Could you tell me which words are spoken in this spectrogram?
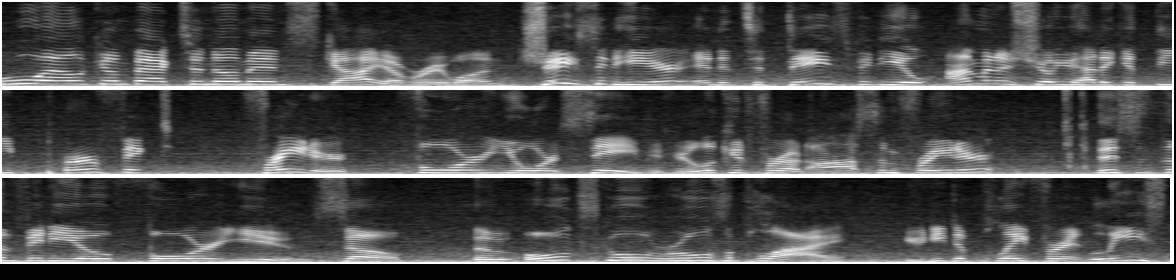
Welcome back to No Man's Sky, everyone. Jason here, and in today's video, I'm going to show you how to get the perfect freighter for your save. If you're looking for an awesome freighter, this is the video for you. So, the old school rules apply. You need to play for at least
